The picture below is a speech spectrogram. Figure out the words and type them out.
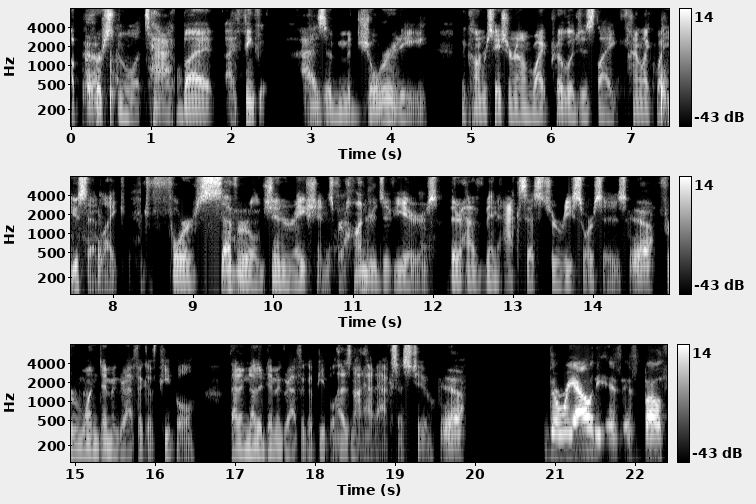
a personal attack. But I think as a majority, the conversation around white privilege is like kind of like what you said like for several generations for hundreds of years there have been access to resources yeah. for one demographic of people that another demographic of people has not had access to. Yeah. The reality is is both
